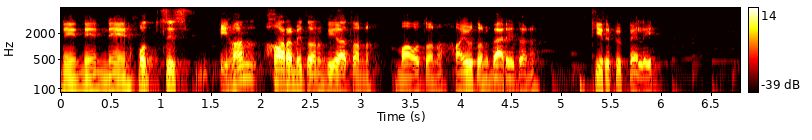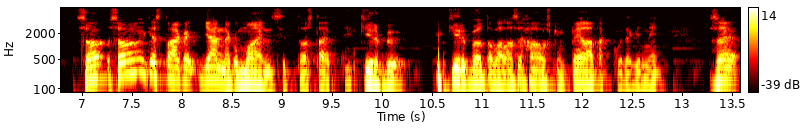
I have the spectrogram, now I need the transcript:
niin, niin, niin. Mutta siis ihan harmiton, viaton, mauton, hajuton, väritön kirpypeli. Se on, se on oikeastaan aika jännä, kun mainitsit tuosta, että Kirby, Kirby on tavallaan se hauskin pelata kuitenkin, niin se,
